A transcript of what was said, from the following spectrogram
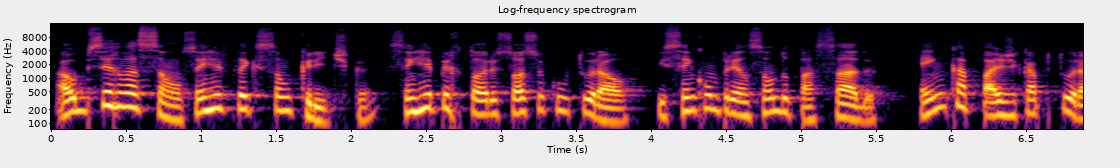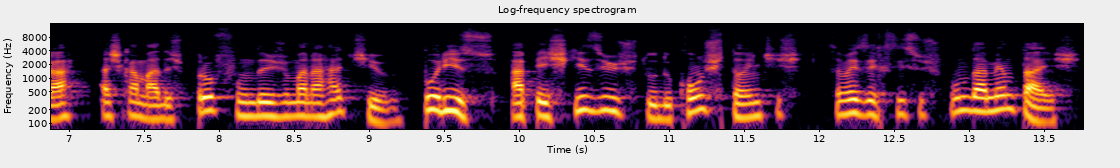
A observação sem reflexão crítica, sem repertório sociocultural e sem compreensão do passado é incapaz de capturar as camadas profundas de uma narrativa. Por isso, a pesquisa e o estudo constantes são exercícios fundamentais.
